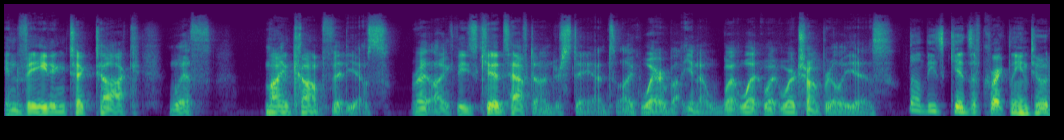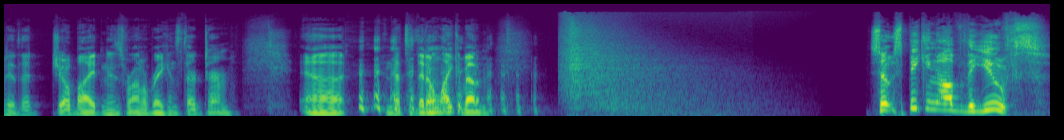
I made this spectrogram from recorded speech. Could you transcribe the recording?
invading TikTok with Mein Kampf videos, right? Like these kids have to understand like where, you know, what what, what where Trump really is. Well, these kids have correctly intuited that Joe Biden is Ronald Reagan's third term. Uh, and that's what they don't like about him. So, speaking of the youths,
